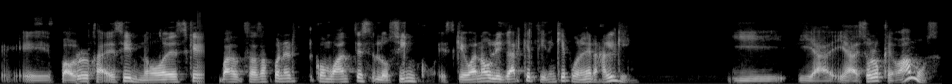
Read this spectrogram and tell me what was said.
eh, Pablo lo va a decir, no es que vas a poner como antes los cinco, es que van a obligar que tienen que poner a alguien. Y, y, a, y a eso es lo que vamos.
